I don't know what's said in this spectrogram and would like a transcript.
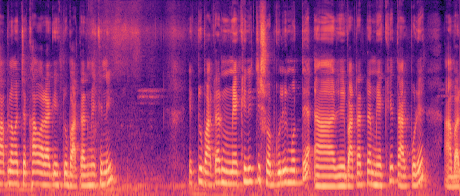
ভাবলাম আচ্ছা খাওয়ার আগে একটু বাটার মেখে নিই। একটু বাটার মেখে নিচ্ছি সবগুলির মধ্যে, আর বাটারটা মেখে তারপরে আবার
